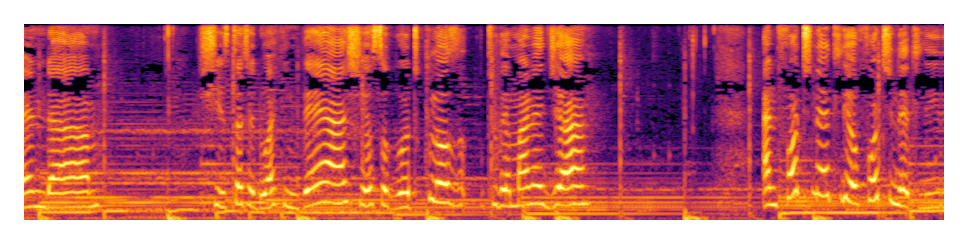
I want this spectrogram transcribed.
and um, she started working there she also got close to the manager unfortunately or fortunately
